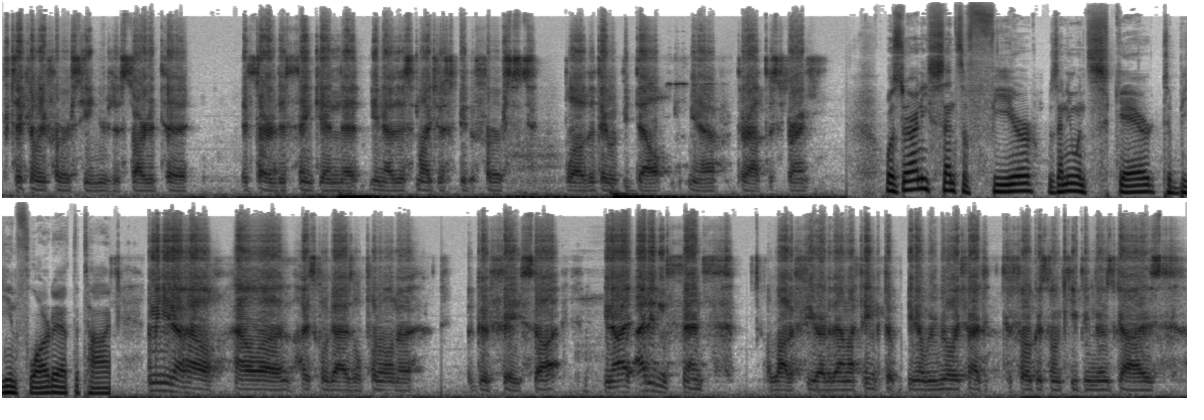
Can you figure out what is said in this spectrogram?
particularly for our seniors, it started to it started to sink in that you know this might just be the first blow that they would be dealt, you know, throughout the spring. Was there any sense of fear? Was anyone scared to be in Florida at the time? I mean, you know how how uh, high school guys will put on a, a good face. So, I, you know, I, I didn't sense a lot of fear out of them. I think that you know we really tried to, to focus on keeping those guys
